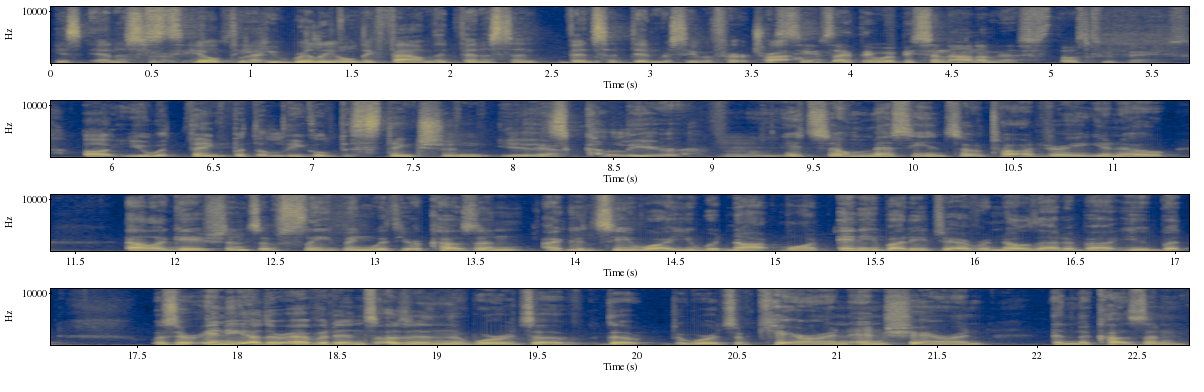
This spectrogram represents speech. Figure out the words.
is innocent Seems or guilty. Like he really only found that Vincent, Vincent didn't receive a fair trial. Seems like they would be synonymous, those two things. Uh, you would think, but the legal distinction is yeah. clear. Mm. It's so messy and so tawdry, you know. allegations of sleeping with your cousin. I could see why you would not want anybody to ever know that about you. But was there any other evidence other than the words of the, the words of Karen and Sharon and the cousin?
